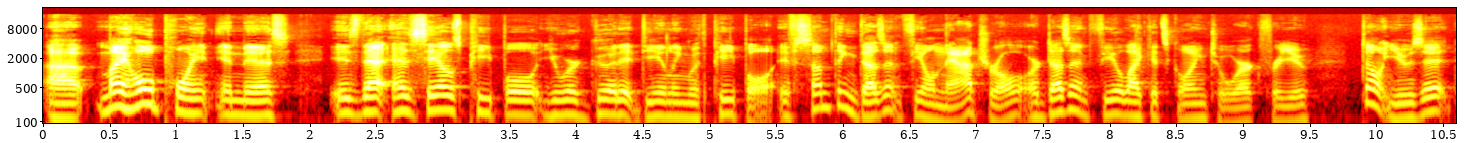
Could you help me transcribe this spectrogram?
uh, my whole point in this is that as salespeople, you are good at dealing with people. If something doesn't feel natural or doesn't feel like it's going to work for you, don't use it.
